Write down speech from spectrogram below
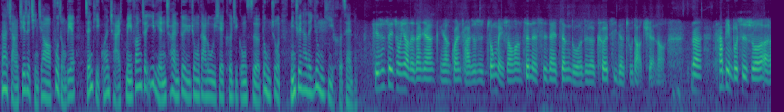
那想接着请教副总编，整体观察美方这一连串对于中国大陆一些科技公司的动作，您觉得它的用意何在呢？其实最重要的，大家你要观察就是中美双方真的是在争夺这个科技的主导权哦。那它并不是说呃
